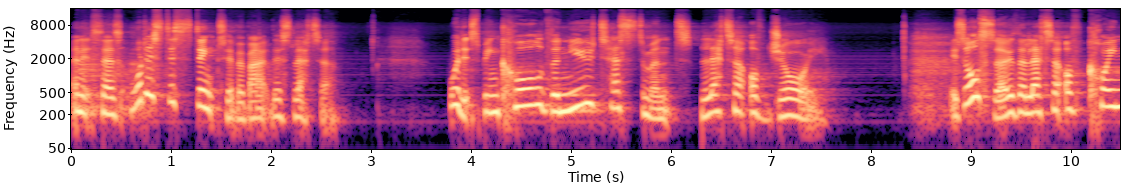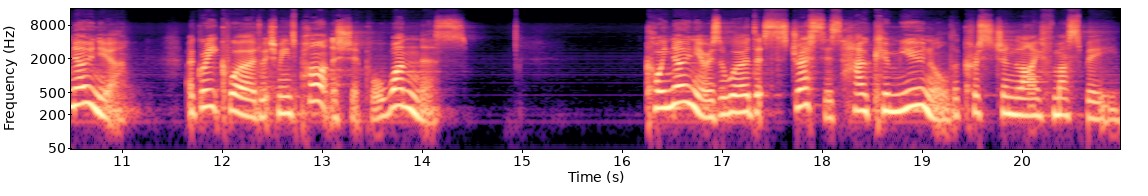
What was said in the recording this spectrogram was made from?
And it says, What is distinctive about this letter? Well, it's been called the New Testament letter of joy. It's also the letter of koinonia, a Greek word which means partnership or oneness. Koinonia is a word that stresses how communal the Christian life must be.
